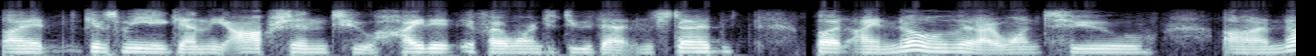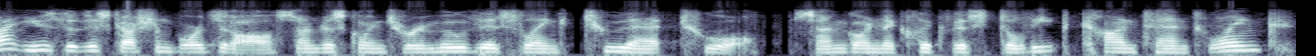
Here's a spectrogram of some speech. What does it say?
Uh, it gives me, again, the option to hide it if I want to do that instead. But I know that I want to uh, not use the discussion boards at all, so I'm just going to remove this link to that tool. So I'm going to click this Delete Content link.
